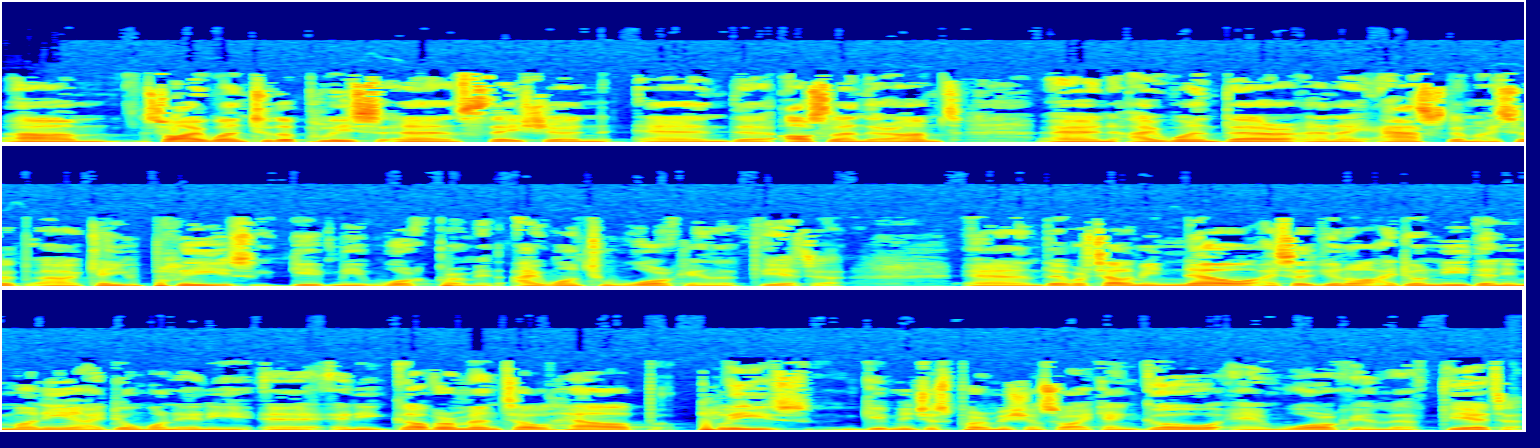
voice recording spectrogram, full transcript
Um, so I went to the police uh, station and uh, Ausländeramt, and I went there and I asked them. I said, uh, "Can you please give me work permit? I want to work in a theater." And they were telling me no. I said, "You know, I don't need any money. I don't want any uh, any governmental help. Please give me just permission so I can go and work in the theater."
